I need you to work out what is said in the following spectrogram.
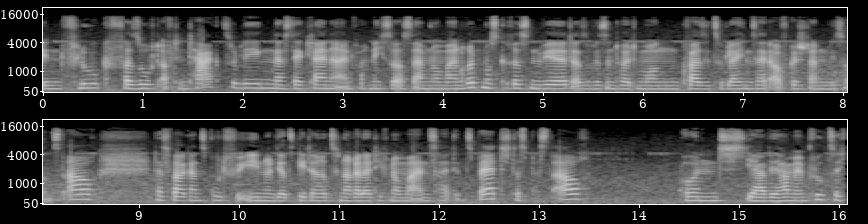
den Flug versucht auf den Tag zu legen, dass der Kleine einfach nicht so aus seinem normalen Rhythmus gerissen wird. Also wir sind heute Morgen quasi zur gleichen Zeit aufgestanden wie sonst auch. Das war ganz gut für ihn und jetzt geht er zu einer relativ normalen Zeit ins Bett. Das passt auch. Und ja, wir haben im Flugzeug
